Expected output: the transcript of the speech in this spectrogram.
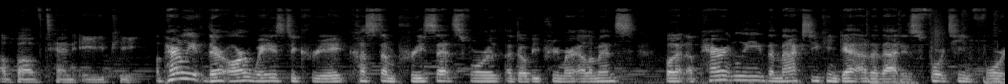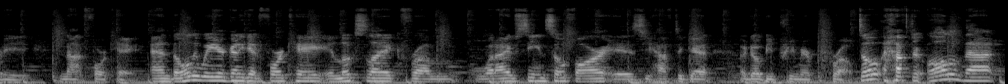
above 1080p. Apparently there are ways to create custom presets for Adobe Premiere Elements, but apparently the max you can get out of that is 1440, not 4K. And the only way you're gonna get 4K, it looks like from what I've seen so far, is you have to get Adobe Premiere Pro. So after all of that,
